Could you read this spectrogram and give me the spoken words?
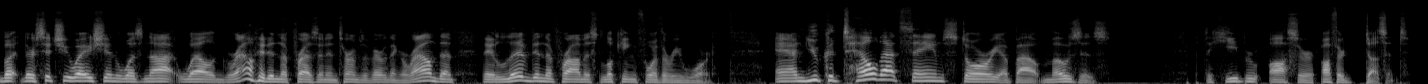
but their situation was not well grounded in the present in terms of everything around them. They lived in the promise, looking for the reward. And you could tell that same story about Moses, but the Hebrew author author doesn't.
